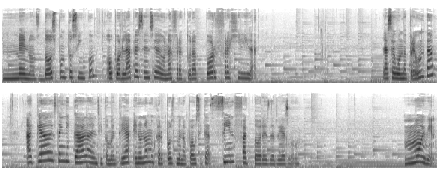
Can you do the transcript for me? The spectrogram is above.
menos 2.5 o por la presencia de una fractura por fragilidad. La segunda pregunta ¿A qué edad está indicada la densitometría en una mujer postmenopáusica sin factores de riesgo? Muy bien,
